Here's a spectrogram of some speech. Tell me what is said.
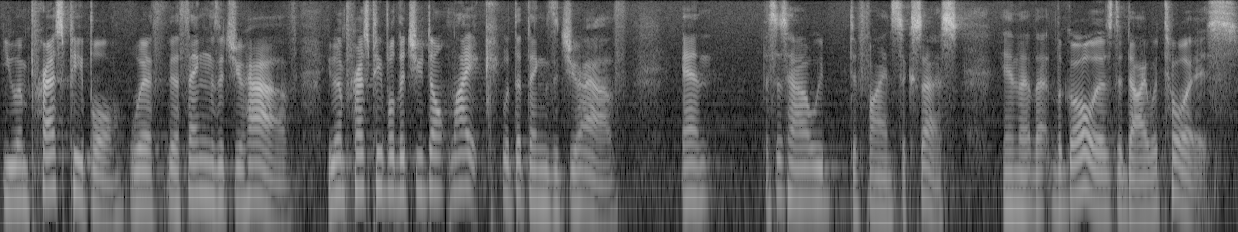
you impress people with the things that you have. You impress people that you don't like with the things that you have, and this is how we define success. And the, the, the goal is to die with toys.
